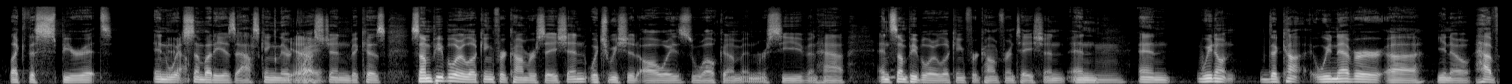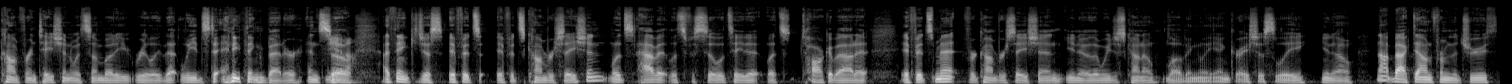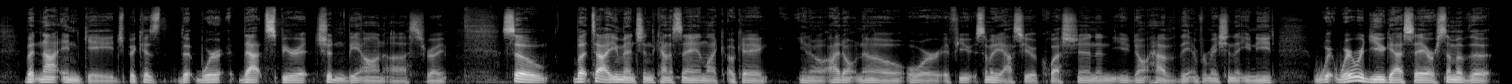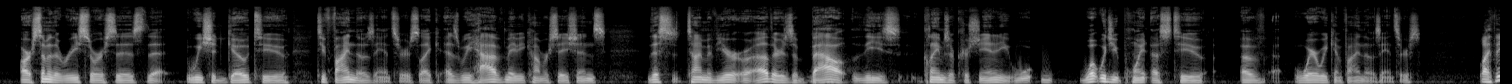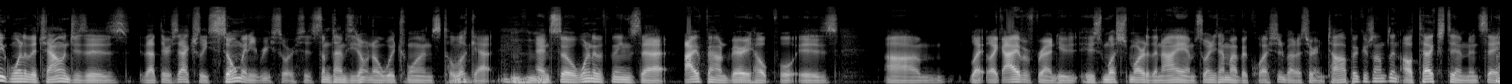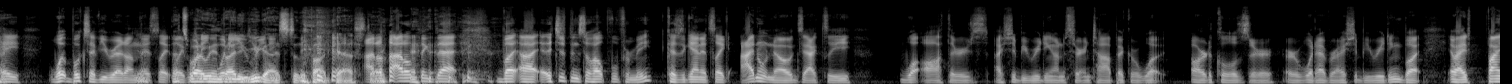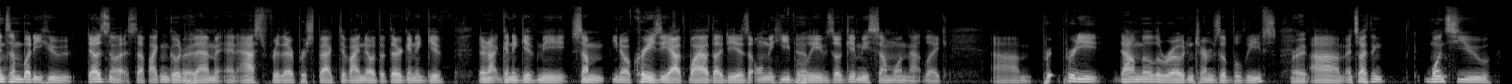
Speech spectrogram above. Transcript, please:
like the spirit in which somebody is asking their Yeah. question because some people are looking for conversation which we should always welcome and receive and have and some people are looking for confrontation and Mm-hmm. and we don't the con- we never uh, you know have confrontation with somebody really that leads to anything better and so Yeah. I think just if it's if it's conversation, let's have it, let's facilitate it, let's talk about it. If it's meant for conversation, you know, then we just kind of lovingly and graciously, you know, not back down from the truth, but not engage because that we're that spirit shouldn't be on us, right? So, but Ty, you mentioned kind of saying like, okay, you know, I don't know, or if you somebody asks you a question and you don't have the information that you need, wh- where would you guys say are some of the are some of the resources that we should go to to find those answers? Like as we have maybe conversations this time of year or others about these claims of Christianity, w- what would you point us to of where we can find those answers? Well, I think one of the challenges is that there's actually so many resources. Sometimes you don't know which ones to look at. And so one of the things that I found very helpful is um, like like I have a friend who, who's much smarter than I am. So anytime I have a question about a certain topic or something, I'll text him and say, "Hey, what books have you read on this?" Like, That's like what why we you- invited you reading? guys to the podcast. I don't I don't think that, but uh, it's just been so helpful for me because again, it's like I don't know exactly what authors I should be reading on a certain topic or what articles or or whatever I should be reading. But if I find somebody who does know that stuff, I can go to Right. them and ask for their perspective. I know that they're going to give they're not going to give me some you know crazy out wild ideas that only he believes. They'll give me someone that like um, pr- pretty down the middle of the road in terms of beliefs. Right. Um, and so I think once you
